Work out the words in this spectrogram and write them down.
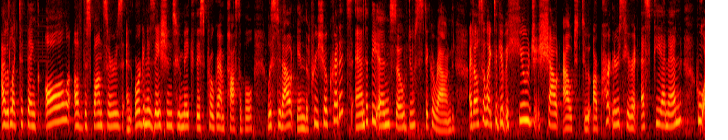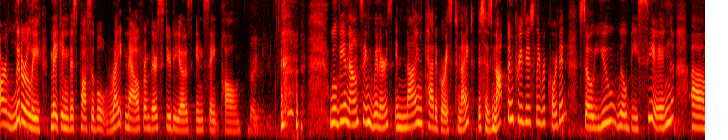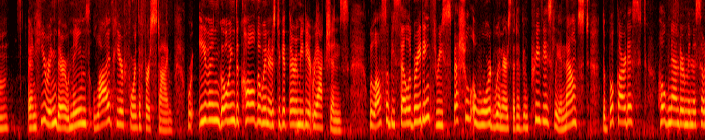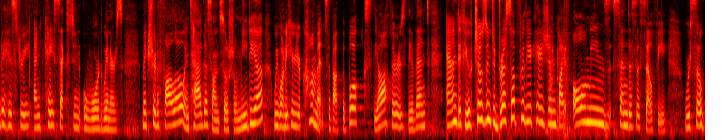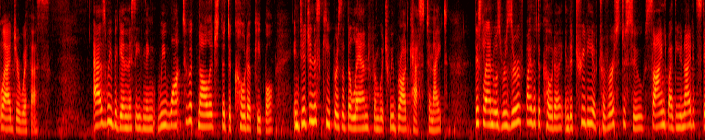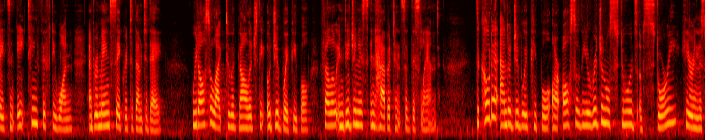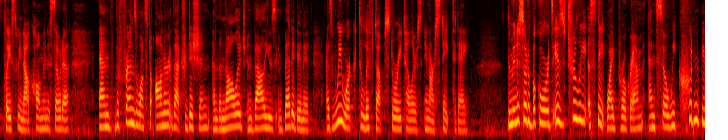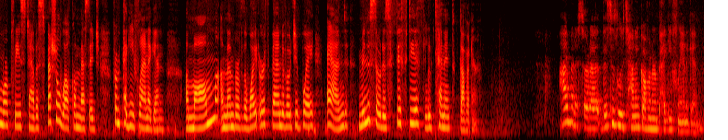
I would like to thank all of the sponsors and organizations who make this program possible, listed out in the pre-show credits and at the end, so do stick around. I'd also like to give a huge shout out to our partners here at SPNN, who are literally making this possible right now from their studios in St. Paul. Thank you. We'll be announcing winners in nine categories tonight. This has not been previously recorded, so you will be seeing um, and hearing their names live here for the first time. We're even going to call the winners to get their immediate reactions. We'll also be celebrating three special award winners that have been previously announced, the book artist, Hognander Minnesota History, and Kay Sexton Award winners. Make sure to follow and tag us on social media. We want to hear your comments about the books, the authors, the event, and if you have chosen to dress up for the occasion, by all means, send us a selfie. We're so glad you're with us. As we begin this evening, we want to acknowledge the Dakota people, indigenous keepers of the land from which we broadcast tonight. This land was reserved by the Dakota in the Treaty of Traverse des Sioux, signed by the United States in 1851, and remains sacred to them today. We'd also like to acknowledge the Ojibwe people, fellow indigenous inhabitants of this land. Dakota and Ojibwe people are also the original stewards of story here in this place we now call Minnesota, and the Friends wants to honor that tradition and the knowledge and values embedded in it as we work to lift up storytellers in our state today. The Minnesota Book Awards is truly a statewide program, and so we couldn't be more pleased to have a special welcome message from Peggy Flanagan, a mom, a member of the White Earth Band of Ojibwe, and Minnesota's 50th Lieutenant Governor. Hi, Minnesota. This is Lieutenant Governor Peggy Flanagan.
